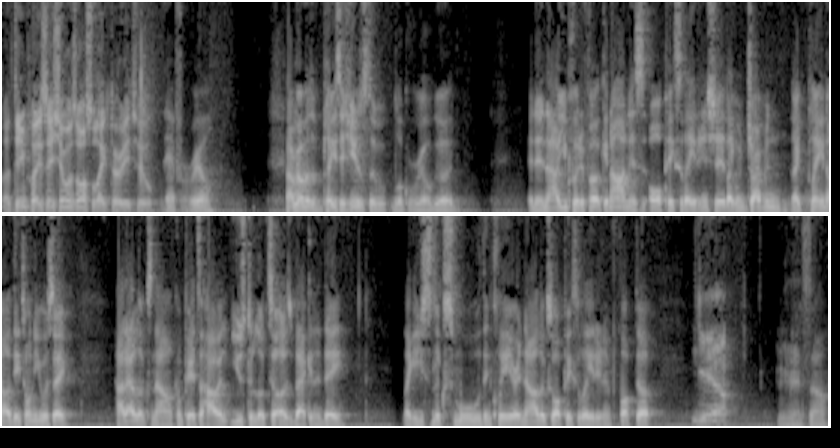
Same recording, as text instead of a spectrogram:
I think PlayStation was also like 32. Damn, for real? I remember the PlayStation used to look real good. And then now you put it fucking on, it's all pixelated and shit. Like when driving, like playing uh, Daytona USA. How that looks now compared to how it used to look to us back in the day. Like it used to look smooth and clear, and now it looks all pixelated and fucked up. Yeah. And so,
